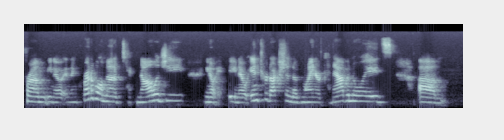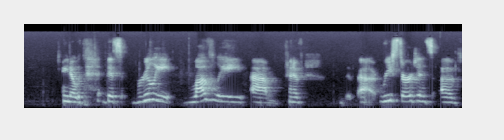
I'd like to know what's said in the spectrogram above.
from, you know, an incredible amount of technology, you know, you know, introduction of minor cannabinoids, um, you know, this really lovely um, kind of uh, resurgence of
